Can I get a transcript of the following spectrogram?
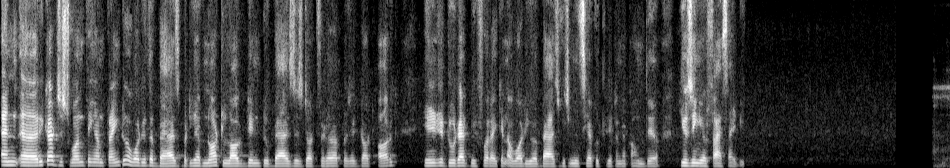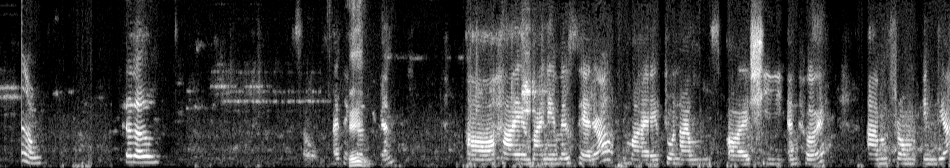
And uh, Ricard, just one thing, I'm trying to award you the badge, but you have not logged into badges.fedoraproject.org. You need to do that before I can award you a badge, which means you have to create an account there using your FAS ID. Hello. Hello. So I think Hey. I'll begin. Uh, hi, my name is Hera. My pronouns are she and her. I'm from India.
